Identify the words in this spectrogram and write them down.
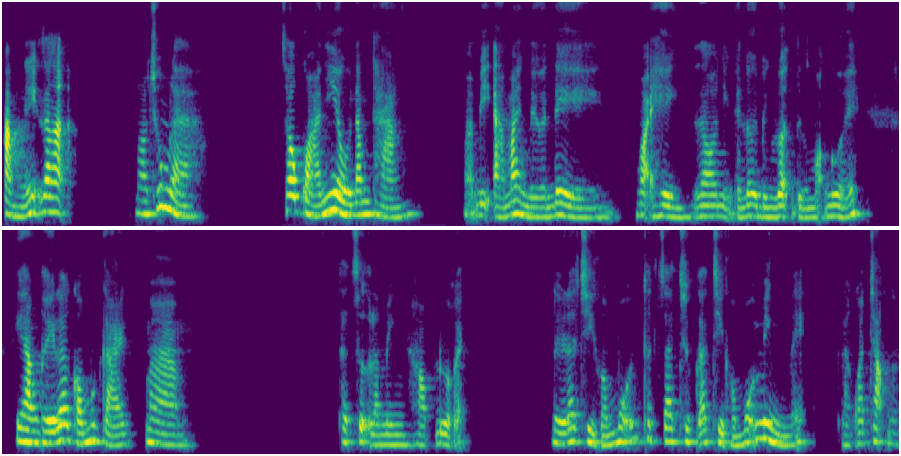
Thẳng ấy Giang ạ. Nói chung là sau quá nhiều năm tháng mà bị ám ảnh về vấn đề ngoại hình do những cái lời bình luận từ mọi người ấy thì hằng thấy là có một cái mà thật sự là mình học được ấy đấy là chỉ có mỗi thật ra thực ra chỉ có mỗi mình ấy là quan trọng thôi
